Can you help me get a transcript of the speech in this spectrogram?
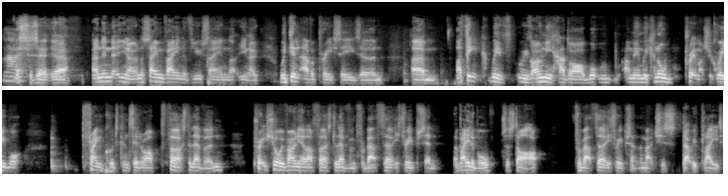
no. This is it, yeah. And in you know, in the same vein of you saying that you know we didn't have a pre-season, um, I think we've we've only had our what I mean we can all pretty much agree what Frank would consider our first eleven. Pretty sure we've only had our first eleven for about thirty-three percent available to start for about thirty-three percent of the matches that we played.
